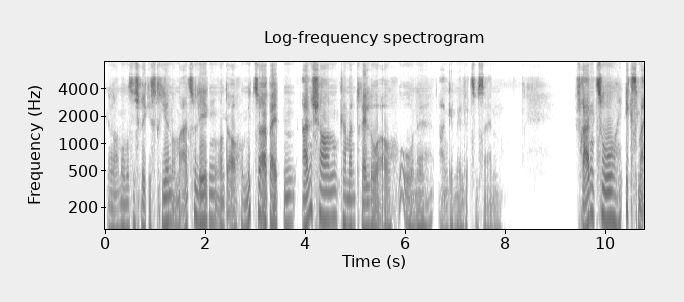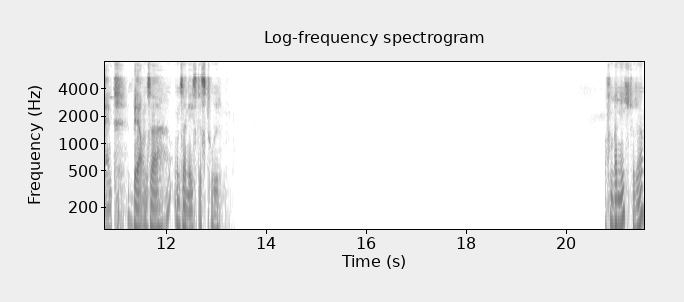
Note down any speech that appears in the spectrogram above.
Genau, man muss sich registrieren, um anzulegen und auch um mitzuarbeiten. Anschauen kann man Trello auch ohne angemeldet zu sein. Fragen zu Xmind wäre unser, unser nächstes Tool. Offenbar nicht, oder?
